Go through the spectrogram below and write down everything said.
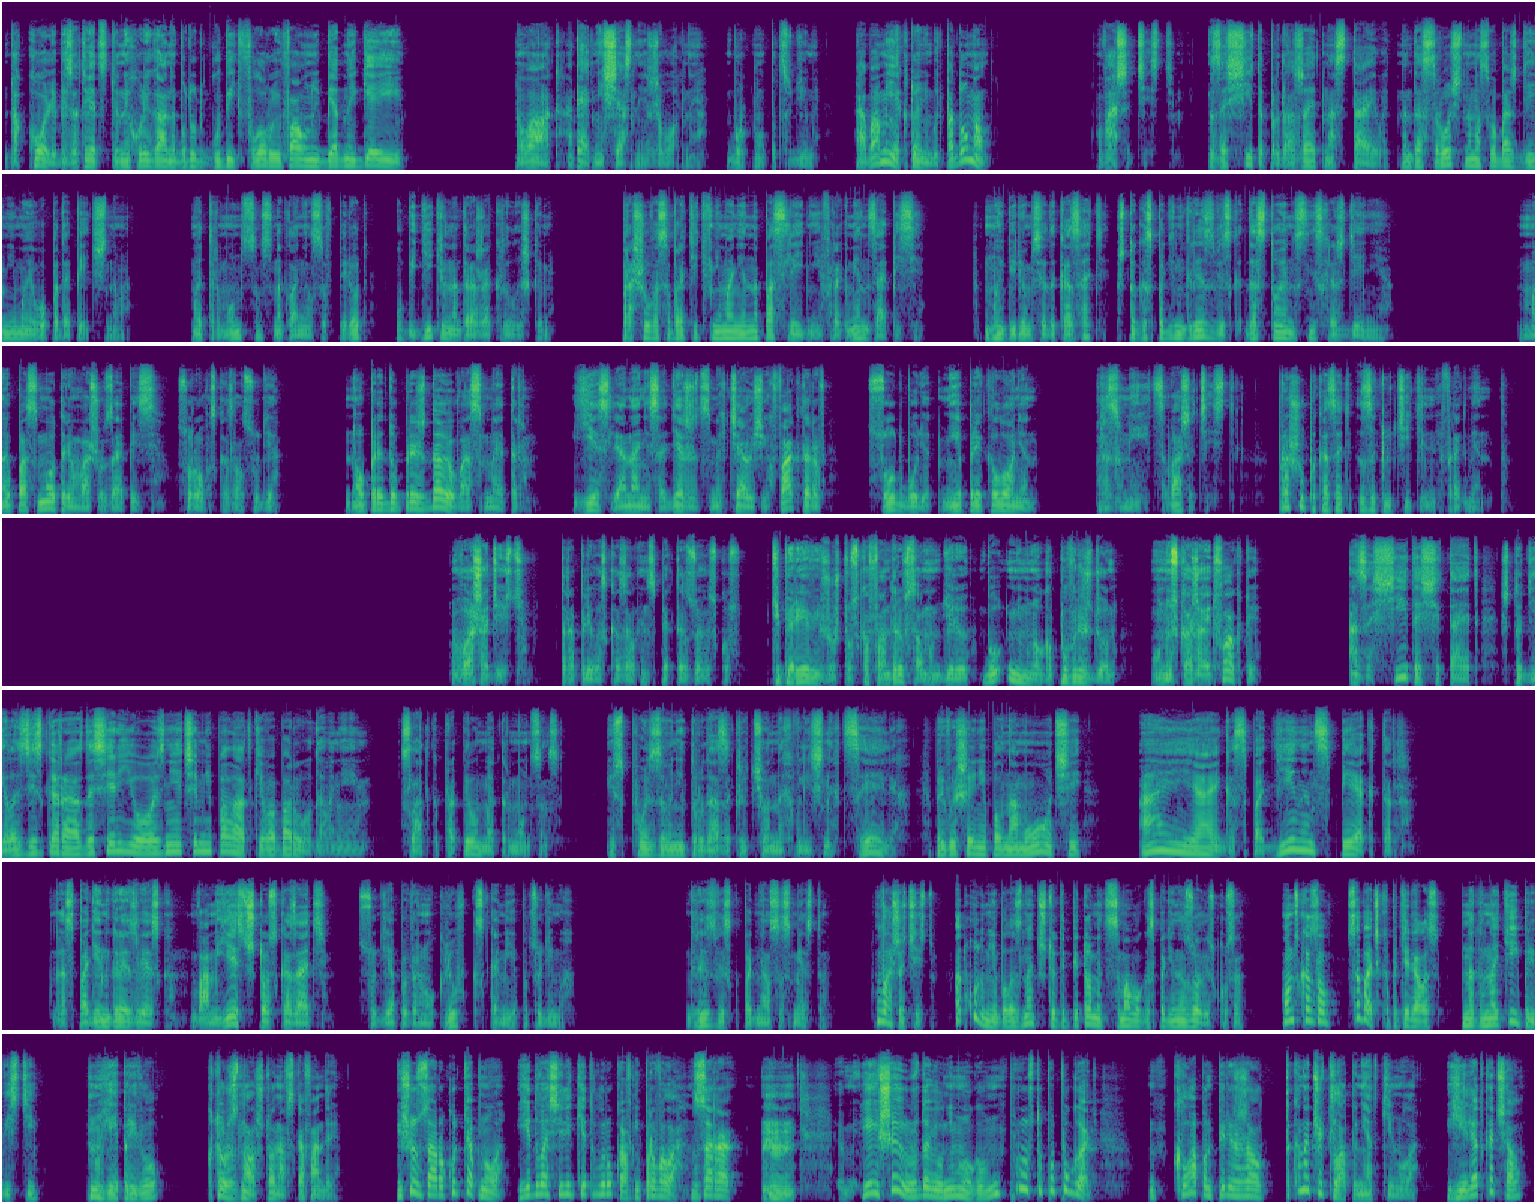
Да коли безответственные хулиганы будут губить флору и фауну бедной геи!» «Вот, опять несчастные животные», — буркнул подсудимый. Обо мне кто-нибудь подумал? Ваша честь, защита продолжает настаивать на досрочном освобождении моего подопечного. Мэтр Мунсонс наклонился вперед, убедительно дрожа крылышками. Прошу вас обратить внимание на последний фрагмент записи. Мы беремся доказать, что господин Грызвиск достоин снисхождения. «Мы посмотрим вашу запись», — сурово сказал судья. «Но предупреждаю вас, мэтр, если она не содержит смягчающих факторов, суд будет непреклонен. Разумеется, Ваша честь. Прошу показать заключительный фрагмент. «Ваша честь», — торопливо сказал инспектор Зовискус. «Теперь я вижу, что скафандр в самом деле был немного поврежден. Он искажает факты». А защита считает, что дело здесь гораздо серьезнее, чем неполадки в оборудовании. — сладко пропел мэтр Мунсенс. «Использование труда заключенных в личных целях, превышение полномочий. Ай-яй, господин инспектор!» «Господин Грезвеск, вам есть что сказать?» Судья повернул клюв к скамье подсудимых. Грызвиск поднялся с места. «Ваша честь, откуда мне было знать, что это питомец самого господина Зовискуса? Он сказал, собачка потерялась, надо найти и привести. Ну, я и привел. Кто ж знал, что она в скафандре? Еще за руку тяпнула, едва силикетовый рукав не порвала. Зара... Я ей шею сдавил немного, ну, просто попугать. Клапан пережал, так она чуть лапы не откинула. Еле откачал.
